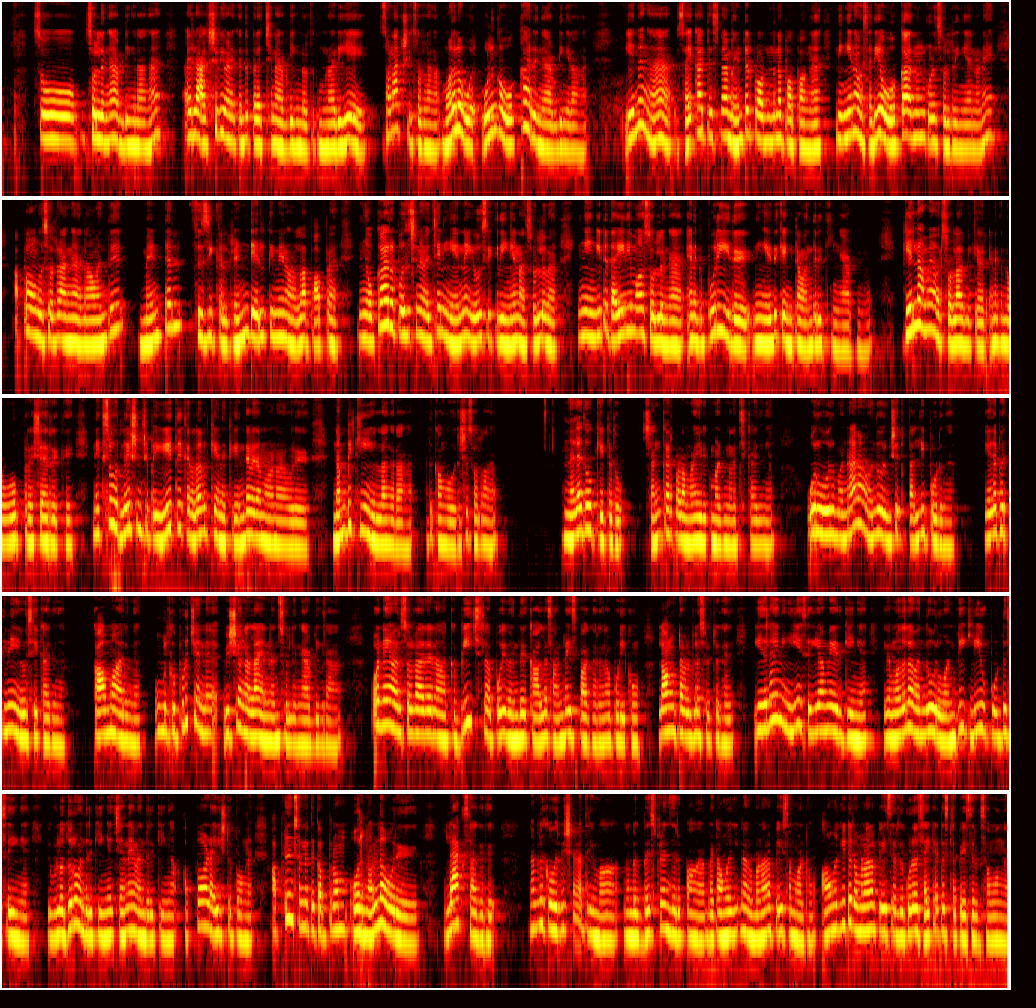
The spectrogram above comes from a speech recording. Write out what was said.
ஸோ சொல்லுங்கள் அப்படிங்கிறாங்க. இல்லை ஆக்சுவலி எனக்கு வந்து பிரச்சனை அப்படிங்கிறதுக்கு முன்னாடியே சொனாக்ஷி சொல்கிறாங்க முதல்ல ஒ- ஒழுங்காக உட்காருங்க அப்படிங்கிறாங்க. என்னங்க சைக்காட்டிஸ்ட்னா மென்டல் ப்ராப்ளம் தானே பார்ப்பாங்க. நீங்கள் என்ன சரியாக உட்காரணும்னு கூட சொல்கிறீங்கன்னொடனே அப்போ அவங்க சொல்கிறாங்க நான் வந்து மென்டல் ஃபிசிக்கல் ரெண்டு எழுத்தையுமே நான் நல்லா பார்ப்பேன். நீங்கள் உட்கார பொசிஷனை வச்சு நீங்கள் என்ன யோசிக்கிறீங்கன்னு நான் சொல்லுவேன். நீங்கள் என்கிட்ட தைரியமாக சொல்லுங்கள் எனக்கு புரியுது. நீங்கள் எதுக்கு என்கிட்ட வந்திருக்கீங்க? அப்படின்னு. எல்லாமே அவர் சொல்ல ஆரம்பிக்கிறார். எனக்கு இந்த ஒர்க் ப்ரெஷர் இருக்குது நெக்ஸ்ட் ஒரு ரிலேஷன்ஷிப்பை ஏற்றுக்கிற அளவுக்கு எனக்கு எந்த விதமான ஒரு நம்பிக்கையும் இல்லைங்கிறாங்க. அதுக்கு அவங்க ஒரு விஷயம் சொல்கிறாங்க நல்லதோ கெட்டதோ சங்கர் படமாக இருக்க மாட்டேன்னு நினச்சிக்காதீங்க. ஒரு ஒரு மணி நேரம் வந்து ஒரு விஷயத்தை தள்ளி போடுங்க. எதை பற்றியுமே யோசிக்காதீங்க. காமாக இருங்க. உங்களுக்கு பிடிச்ச என்ன விஷயங்கள்லாம் என்னன்னு சொல்லுங்கள் அப்படிங்கிறாங்க. உடனே அவர் சொல்கிறாரு எனக்கு பீச்சில் போய் வந்து காலைல சன்ரைஸ் பார்க்கறதுலாம் பிடிக்கும். லாங் ட்ராவல் சொல்லிட்டுருக்காரு இதெல்லாம் நீங்கள் ஏன் செய்யாமல் இருக்கீங்க? இதை முதல்ல வந்து ஒரு ஒன் வீக் லீவ் போட்டு செய்யுங்க. இவ்வளோ தூரம் வந்திருக்கீங்க சென்னை வந்திருக்கீங்க. அப்பாவோட அழிச்சிட்டு போங்க. அப்படின்னு சொன்னதுக்கப்புறம் ஒரு நல்ல ஒரு ரிலாக்ஸ் ஆகுது. நம்மளுக்கு ஒரு விஷயம் என்ன தெரியுமா? நம்மளுக்கு பெஸ்ட் ஃப்ரெண்ட்ஸ் இருப்பாங்க பட் அவங்ககிட்ட ரொம்ப நேரம் பேச மாட்டோம். அவங்ககிட்ட ரொம்ப நேரம் பேசுறது கூட சைக்காட்டிஸ்ட்டை பேசுறதுக்கு சமங்க.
